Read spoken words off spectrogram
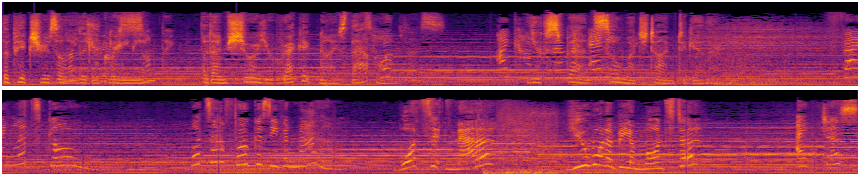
The picture's a Might little grainy, something. But I'm sure you recognize that It's one. hopeless. I can't You've remember spent so much time together. Fang, let's go. What's our focus even matter? What's it matter? You want to be a monster? I just...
